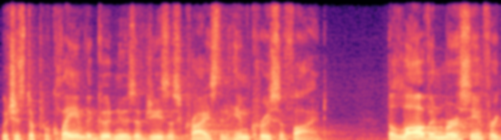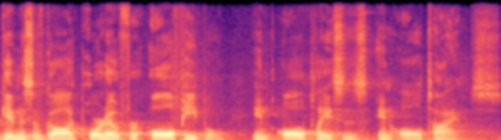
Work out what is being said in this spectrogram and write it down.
which is to proclaim the good news of Jesus Christ and Him crucified, the love and mercy and forgiveness of God poured out for all people in all places in all times.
